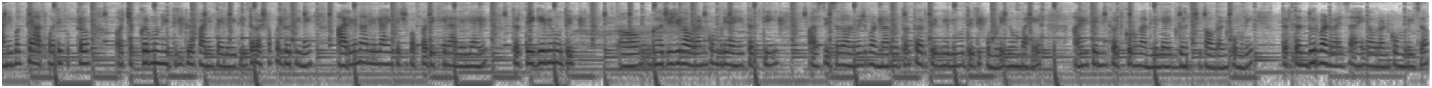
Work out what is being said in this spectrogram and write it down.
आणि मग ते आतमध्ये फक्त चक्कर म्हणून येतील किंवा पाणी प्यायला येतील. तर अशा पद्धतीने आर्यन आलेला आहे त्याचे पप्पा देखील आलेले आहे. तर ते गेले होते घरची जी गावरान कोंबडी आहे तर ती आज तिचं नॉनव्हेज बनणार होतं तर ते गेले होते ती कोंबडी घेऊन बाहेर आणि त्यांनी कट करून आणलेली आहेत घरची गावरान कोंबडी. तर तंदूर बनवायचं आहे गावरान कोंबडीचं.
